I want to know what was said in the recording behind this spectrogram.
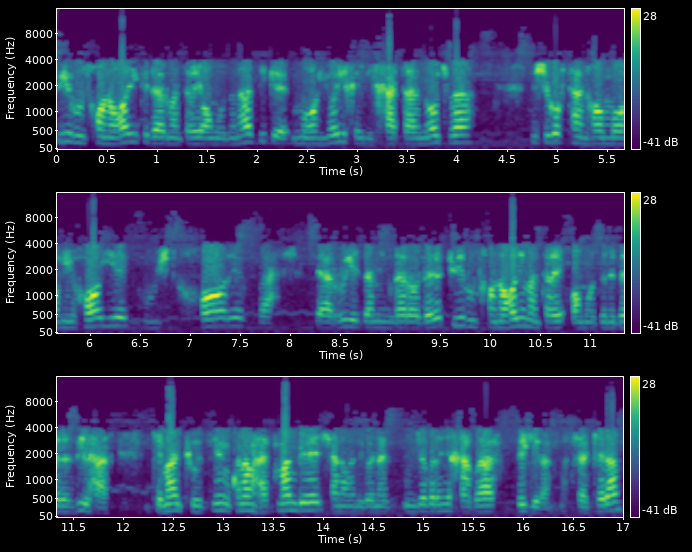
توی رودخانه هایی که در منطقه آمازون هستی که ماهی های خیلی خطرناک و میشه گفت تنها ماهی های گوشتخوار وحش در روی زمین قرار داره توی رودخانه های منطقه آمازون برزیل هست که من توصیه می‌کنم حتما به شنوندگان از اونجا برای خبر بگیرن. متشکرم.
